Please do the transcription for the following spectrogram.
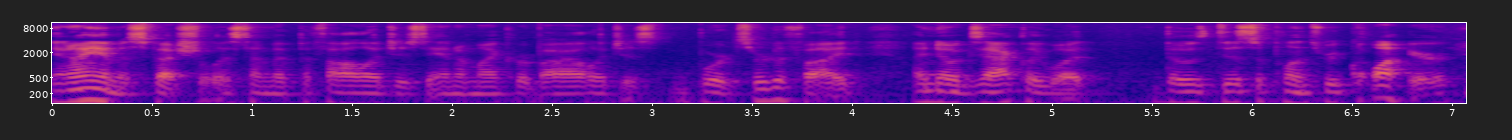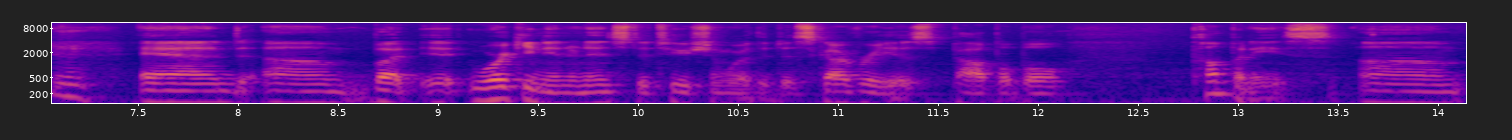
and I am a specialist. I'm a pathologist and a microbiologist board certified. I know exactly what those disciplines require. Mm. and um, but it, working in an institution where the discovery is palpable companies um,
